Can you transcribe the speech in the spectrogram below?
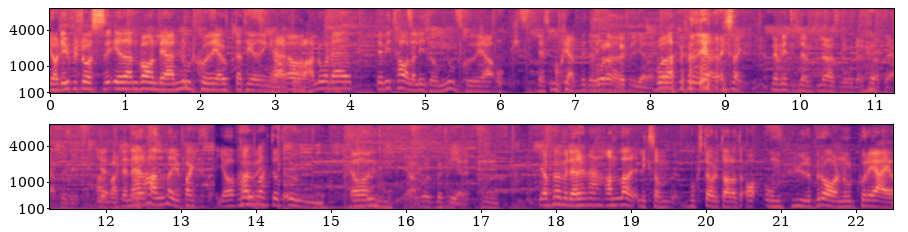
Ja, det är ju förstås er vanliga Nordkorea-uppdatering här Ja. på Hallå där. Där vi talar lite om Nordkorea och dess många bedrifter. Våra befriare. Våra befriare, exakt. Ni har väl inte glömt lösenordet så att säga, precis. Ja, den här handlar ju faktiskt... Jag Halvmakt åt ugn. ja, Vår befriare. jag har för mig att den här handlar liksom bokstavligt talat om hur bra Nordkorea är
